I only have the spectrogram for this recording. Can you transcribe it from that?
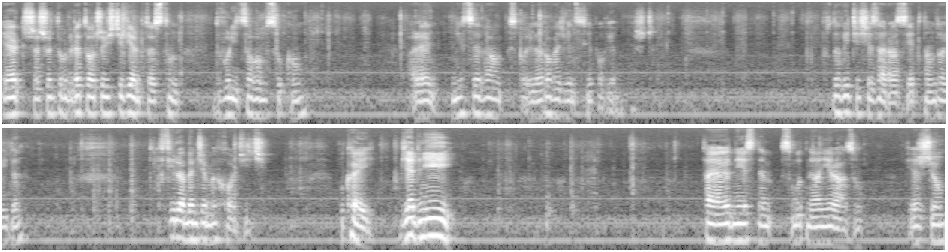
Jak przeszłem tą grę, to oczywiście wiem, kto jest tą dwulicową suką. Ale nie chcę wam spoilerować, więc nie powiem jeszcze. Dowiecie się zaraz, jak tam dojdę. Chwilę będziemy chodzić. Okej, biegnij! Ta, ja nie jestem smutny ani razu. Wiesz ją?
